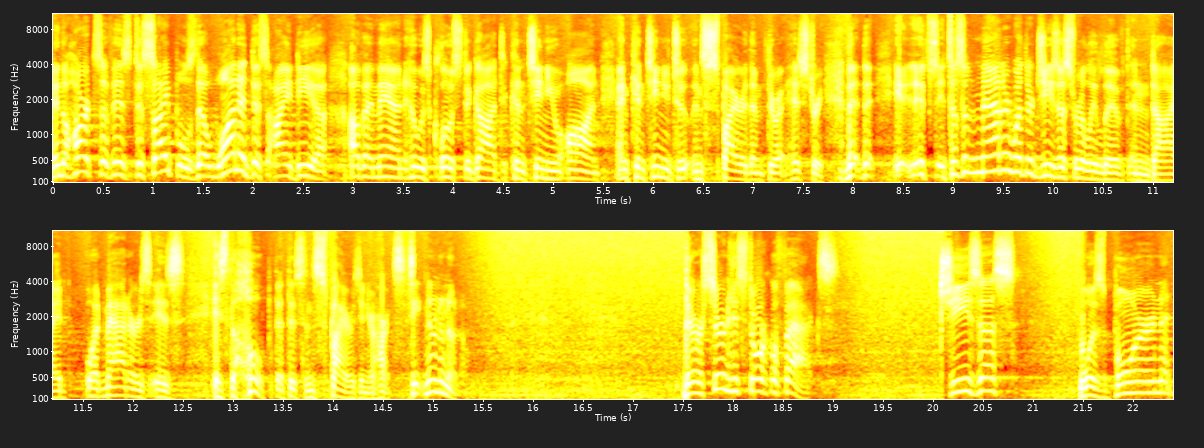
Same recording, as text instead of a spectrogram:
in the hearts of his disciples that wanted this idea of a man who was close to God to continue on and continue to inspire them throughout history. That, that it, it doesn't matter whether Jesus really lived and died. What matters is, is the hope that this inspires in your hearts. See, no, no, no, no. There are certain historical facts Jesus was born,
